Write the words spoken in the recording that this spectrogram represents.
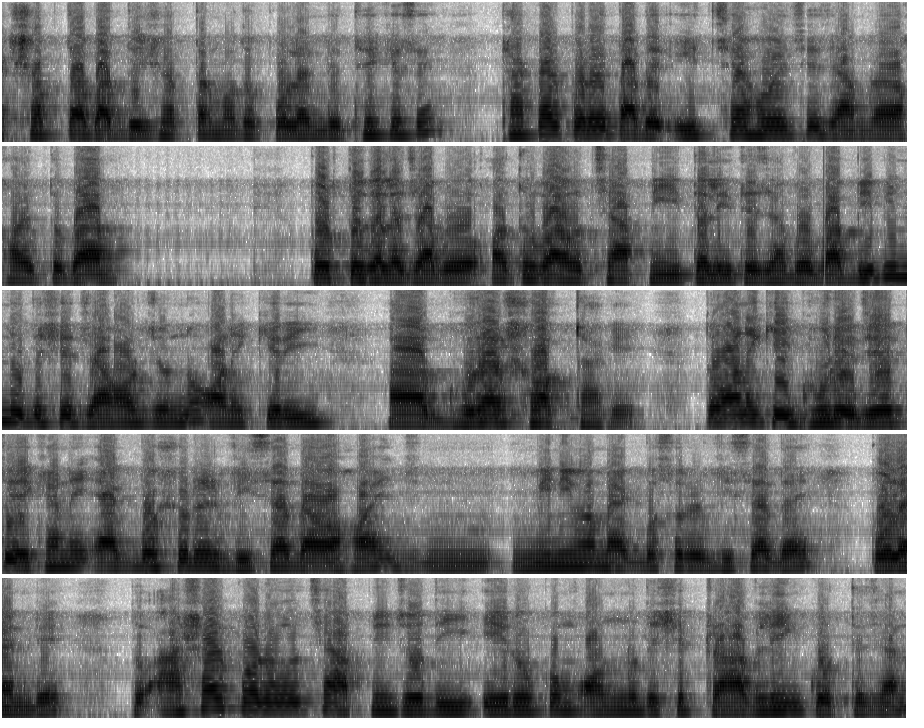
এক সপ্তাহ বা দুই সপ্তাহের মতো পোল্যান্ডে থেকেছে। থাকার পরে তাদের ইচ্ছা হয়েছে যে আমরা হয়তো বা পর্তুগালে যাব, অথবা হচ্ছে আপনি ইতালিতে যাব বা বিভিন্ন দেশে যাওয়ার জন্য অনেকেরই ঘোরার শখ থাকে। তো অনেকেই ঘুরে, যেহেতু এখানে এক বছরের ভিসা দেওয়া হয়, মিনিমাম এক বছরের ভিসা দেয় পোল্যান্ডে। তো আসার পরে হচ্ছে আপনি যদি এরকম অন্য দেশে ট্রাভেলিং করতে যান,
